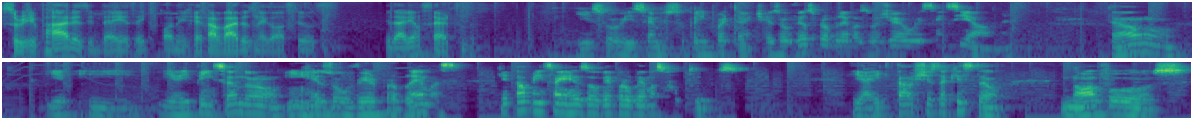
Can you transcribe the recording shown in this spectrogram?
surgir várias ideias aí que podem gerar vários negócios que dariam certo. Né? Isso, isso é super importante. Resolver os problemas hoje é o essencial, né? Então, e, e, e aí pensando em resolver problemas, que tal pensar em resolver problemas futuros? E aí que está o X da questão. Novos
